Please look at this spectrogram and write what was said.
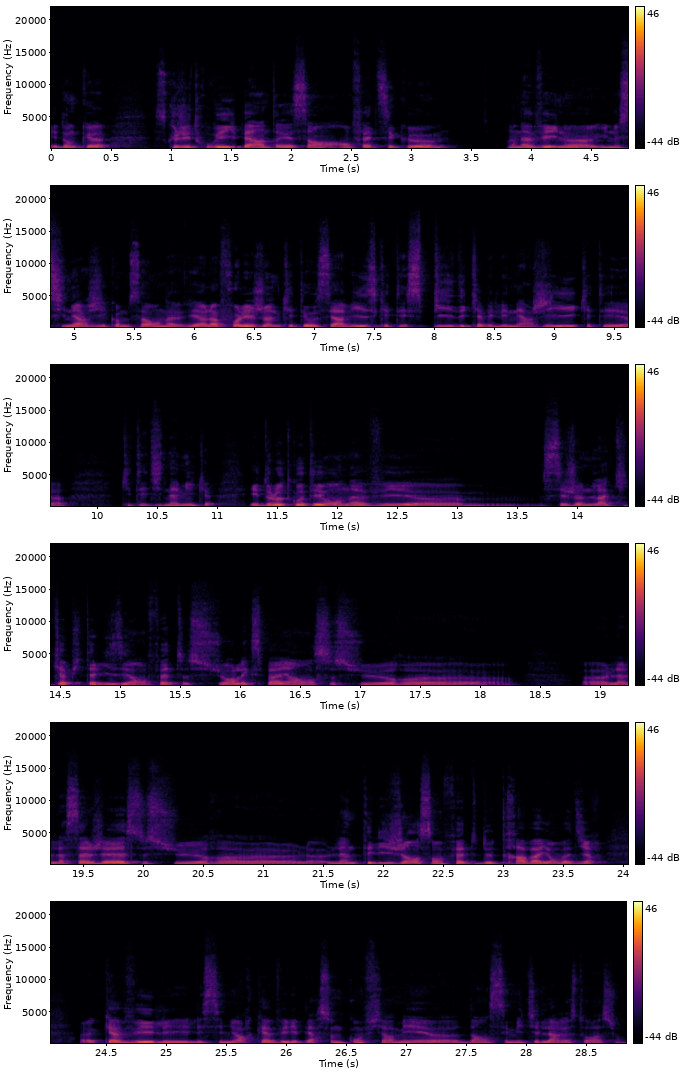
Et donc, ce que j'ai trouvé hyper intéressant, en fait, c'est que on avait une, synergie comme ça. On avait à la fois les jeunes qui étaient au service, qui étaient speed, qui avaient de l'énergie, qui étaient, euh, dynamiques. Et de l'autre côté, on avait euh, ces jeunes-là qui capitalisaient en fait sur l'expérience, sur euh, la, sagesse, sur l'intelligence en fait de travail, on va dire, qu'avaient les, les seniors, qu'avaient les personnes confirmées dans ces métiers de la restauration.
